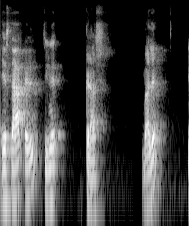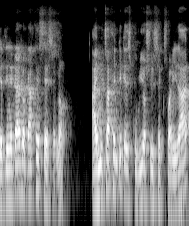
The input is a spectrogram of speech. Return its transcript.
está el cine Crash, ¿vale? Y el cine Crash lo que hace es eso, ¿no? Hay mucha gente que descubrió su sexualidad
